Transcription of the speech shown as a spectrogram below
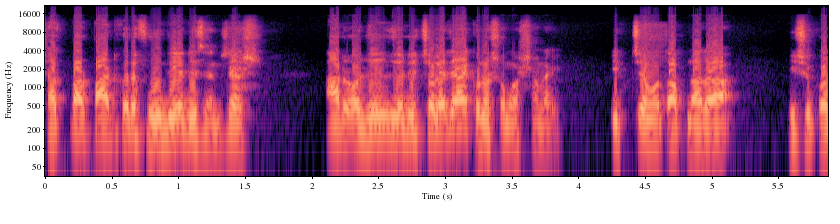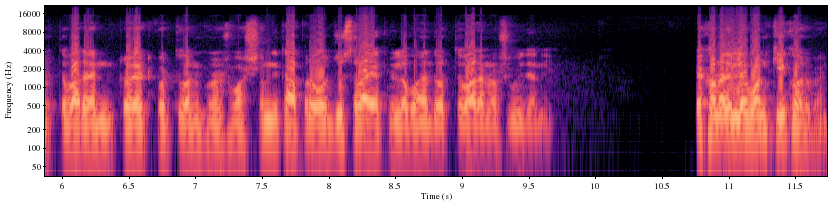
সাতবার পাঠ করে ফু দিয়ে দিয়েছেন শেষ। আর অজু যদি চলে যায়, কোনো সমস্যা নাই। ইচ্ছে মতো আপনারা ইস্যু করতে পারেন, টয়লেট করতে পারেন, কোনো সমস্যা নেই। তারপরে অজু ছাড়াই আপনি লবণে ধরতে পারেন, অসুবিধা নেই। এখন ওই লবণ কি করবেন?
